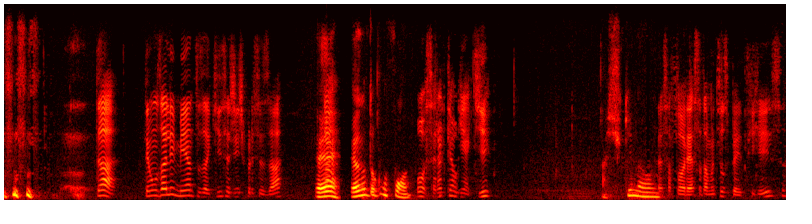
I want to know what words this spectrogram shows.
tá, tem uns alimentos aqui se a gente precisar. É, eu não tô com fome. Pô, será que tem alguém aqui? Acho que não. Essa floresta tá muito suspeita. O que, que é isso?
